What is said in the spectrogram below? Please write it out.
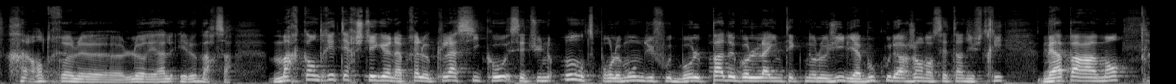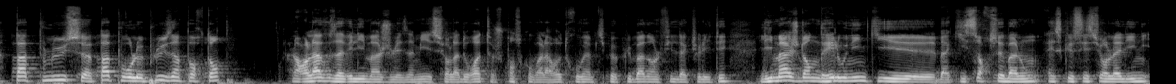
entre le, Real et le Barça. Marc-André Ter Stegen après le Classico, c'est une honte pour le monde du football. Pas de goal line technologie, il y a beaucoup d'argent dans cette industrie, mais apparemment pas plus, pas pour le plus important. Alors là, vous avez l'image, les amis, sur la droite, je pense qu'on va la retrouver un petit peu plus bas dans le fil d'actualité. L'image d'André Lounine qui, bah, qui sort ce ballon. Est-ce que c'est sur la ligne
